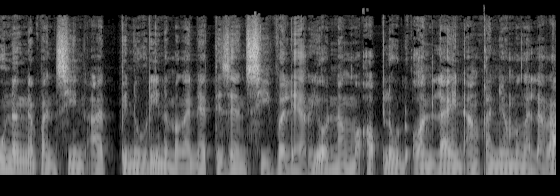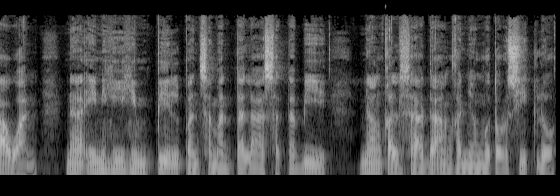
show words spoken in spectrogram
Unang napansin at pinuri ng mga netizens si Valerio nang ma-upload online ang kanyang mga larawan na inihihimpil pansamantala sa tabi ng kalsada ang kanyang motorsiklo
